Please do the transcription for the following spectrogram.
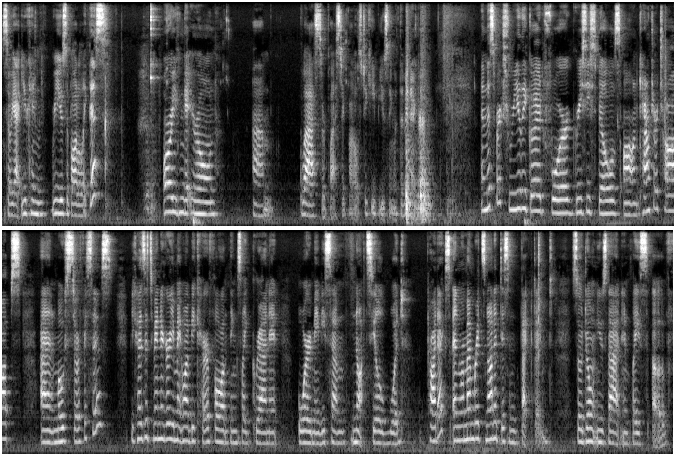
so yeah, you can reuse a bottle like this or you can get your own um, glass or plastic bottles to keep using with the vinegar. And this works really good for greasy spills on countertops and most surfaces. Because it's vinegar, you might want to be careful on things like granite or maybe some not sealed wood products. And remember, it's not a disinfectant. So don't use that in place of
